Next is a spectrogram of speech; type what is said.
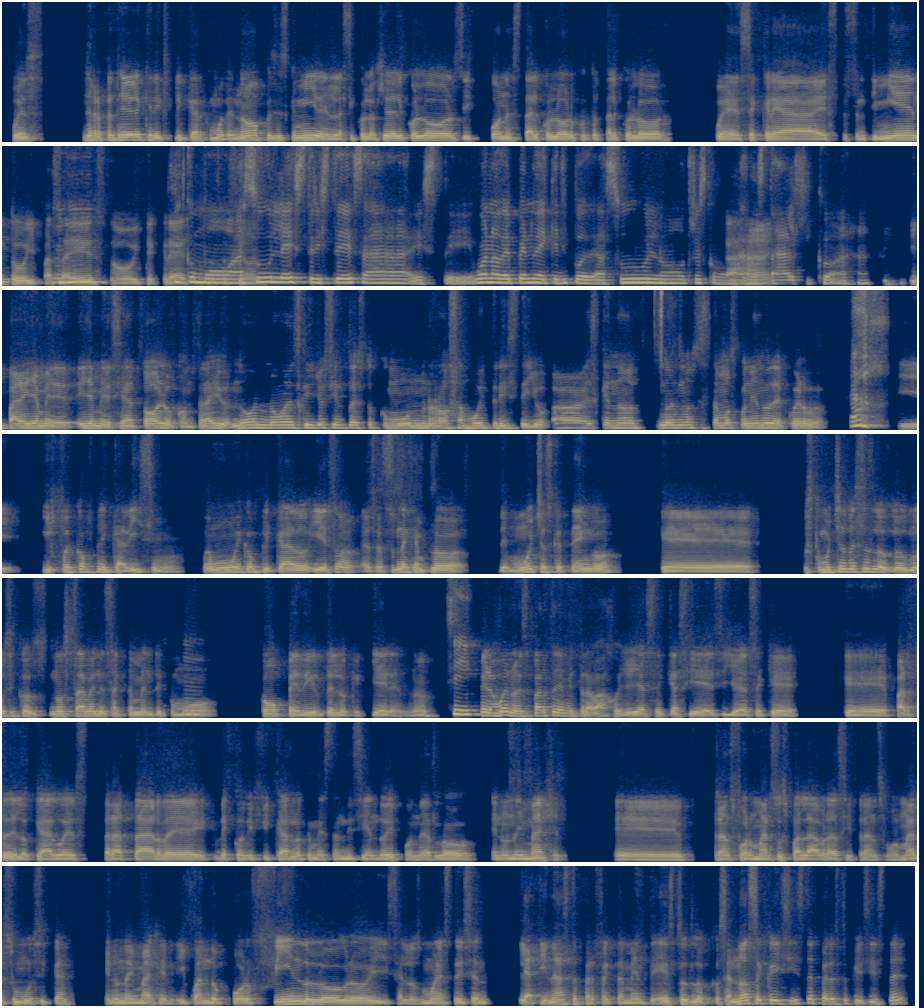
pues de repente yo le quería explicar como de, no, pues es que miren, la psicología del color, si pones tal color con tal color, pues se crea este sentimiento y pasa esto y te crea... Sí, como azul es tristeza, este, bueno, depende de qué tipo de azul, ¿no? Otro es como más nostálgico. Ajá. Y para ella me, ella me decía todo lo contrario, no, no, es que yo siento esto como un rosa muy triste y yo, ah, es que no, no nos estamos poniendo de acuerdo. y, y fue complicadísimo, fue muy complicado y eso, eso es un ejemplo de muchos que tengo que pues que muchas veces los, músicos no saben exactamente cómo, cómo pedirte lo que quieren, ¿no? Sí. Pero bueno, es parte de mi trabajo, yo ya sé que así es y yo ya sé que, que parte de lo que hago es tratar de, de codificar lo que me están diciendo y ponerlo en una imagen, eh, transformar sus palabras y transformar su música en una imagen. Y cuando por fin lo logro y se los muestro, dicen, le atinaste perfectamente, esto es lo que, o sea, no sé qué hiciste, pero esto que hiciste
